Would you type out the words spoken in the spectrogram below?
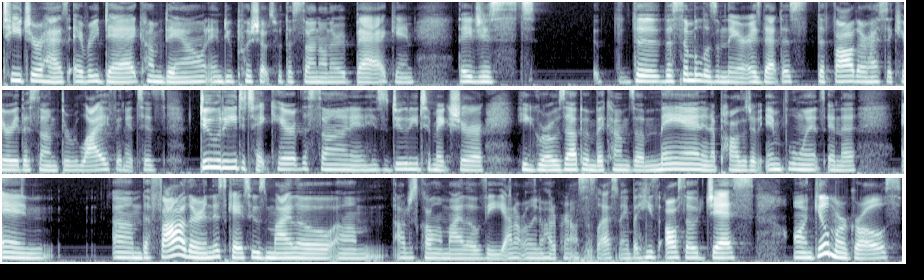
teacher has every dad come down and do push-ups with the son on their back and they just the the symbolism there is that this the father has to carry the son through life and it's his duty to take care of the son and his duty to make sure he grows up and becomes a man and a positive influence and a and um, the father in this case who's Milo um, I'll just call him Milo V. I don't really know how to pronounce his last name but he's also Jess on Gilmore Girls.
